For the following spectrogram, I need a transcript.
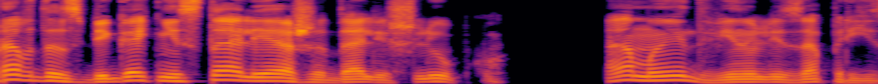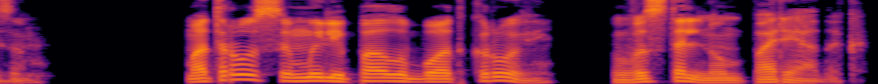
Правда, сбегать не стали и ожидали шлюпку. А мы двинули за призом. Матросы мыли палубу от крови, в остальном порядок.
